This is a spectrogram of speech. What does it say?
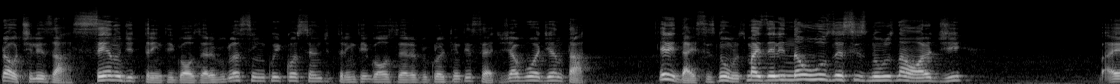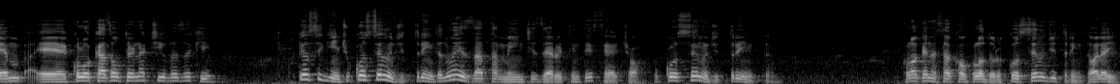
para utilizar seno de 30 igual a 0,5 e cosseno de 30 igual a 0,87. Já vou adiantar. Ele dá esses números, mas ele não usa esses números na hora de é, é, colocar as alternativas aqui. Porque é o seguinte, o cosseno de 30 não é exatamente 0,87. Ó. O cosseno de 30, coloca aí nessa calculadora, cosseno de 30, olha aí.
